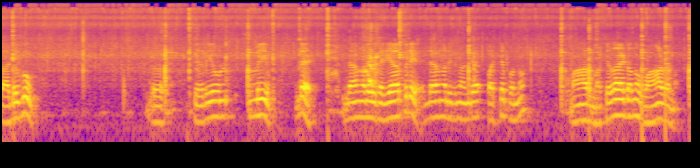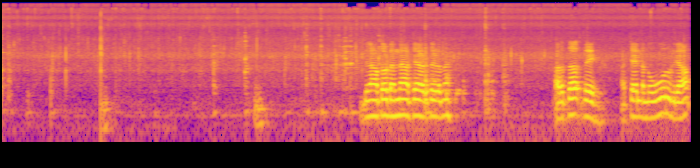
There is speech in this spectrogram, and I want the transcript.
കടുകും ചെറിയ ഉള്ളിയും അല്ലേ? എല്ലാം കൂടെ കരിയാപ്പിൽ എല്ലാം കൂടെ ഇരുന്ന് അതിന്റെ പച്ചപ്പൊന്ന് മാറണം. ചെറുതായിട്ടൊന്ന് വാഴണം. ഇതിനകത്തോട്ട് എന്നാ അച്ഛൻ അടുത്ത് ഇടുന്ന അടുത്ത ദേ അച്ഛന്റെ നൂറ് ഗ്രാം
